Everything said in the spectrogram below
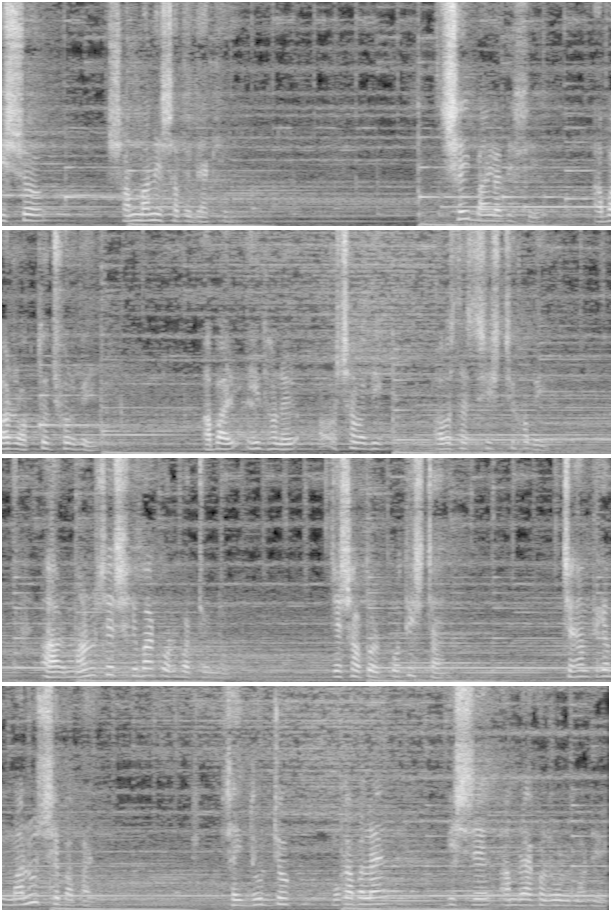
বিশ্ব সম্মানের সাথে দেখে। সেই বাংলাদেশে আবার রক্ত ঝরবে, আবার এই ধরনের অস্বাভাবিক অবস্থার সৃষ্টি হবে। আর মানুষের সেবা করবার জন্য যে সকল প্রতিষ্ঠান, যেখান থেকে মানুষ সেবা পায়, সেই দুর্যোগ মোকাবেলায় বিশ্বে আমরা এখন রোল মডেল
